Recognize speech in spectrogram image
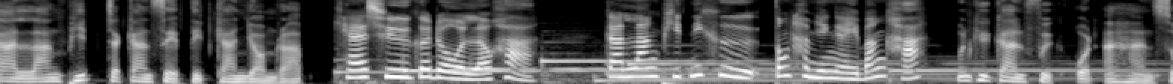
การล้างพิษจากการเสพติดการยอมรับ แค่ชื่อก็โดนแล้วค่ะ การล้างพิษนี่คือต้องทำยังไงบ้างคะ มันคือการฝึกอดอาหารโซ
